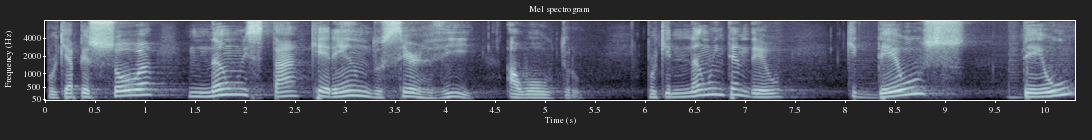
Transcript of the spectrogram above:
Porque a pessoa não está querendo servir ao outro, porque não entendeu que Deus deu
